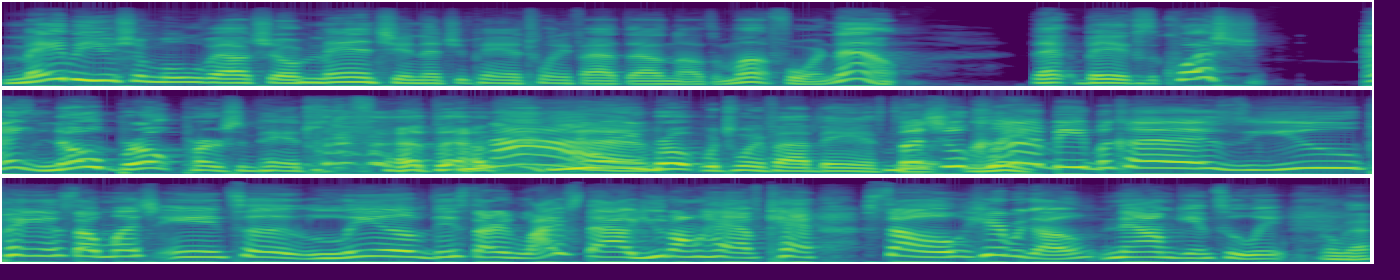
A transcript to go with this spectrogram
maybe you should move out your mansion that you're paying $25,000 a month for. Now, that begs the question. Ain't no broke person paying twenty five thousand. Nah. You ain't broke with twenty five bands. But you rent. could be because you paying so much in to live this certain lifestyle, you don't have cash. So here we go. Now I'm getting to it. Okay.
